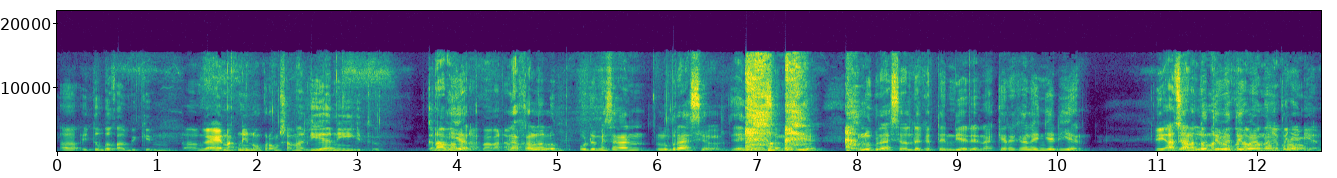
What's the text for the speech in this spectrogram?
eh, itu bakal bikin eh, nggak enak nih nongkrong sama dia nih gitu. Kenapa? iya Kenapa? Kenapa? lah kalau lu udah misalkan lu berhasil janjian sama dia lu berhasil deketin dia dan akhirnya kalian jadian Iya kan Dan salah lu temen lu tiba-tiba kenapa nggak nyampe jadian?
